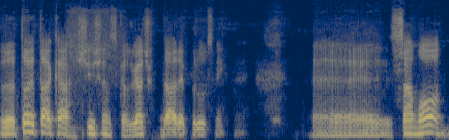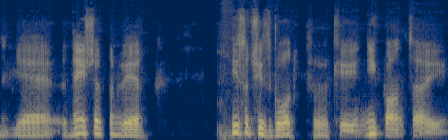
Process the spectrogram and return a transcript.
eh, to je taka šišenska, drugače dare prusnik. Ne. E, samo on je neizčrpen ver, tisoči zgodb, ki ni konca in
